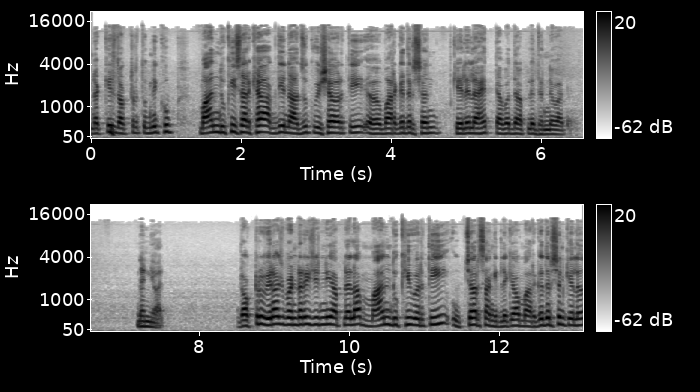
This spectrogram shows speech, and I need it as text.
नक्कीच डॉक्टर तुम्ही खूप मानदुखीसारख्या अगदी नाजूक विषयावरती मार्गदर्शन केलेलं आहे. त्याबद्दल आपले धन्यवाद. धन्यवाद. डॉक्टर विराज भंडारीजींनी आपल्याला मानदुखीवरती उपचार सांगितले किंवा मार्गदर्शन केलं.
